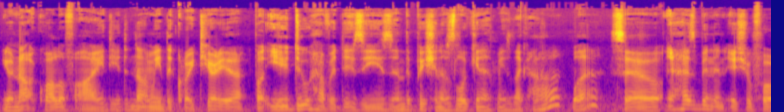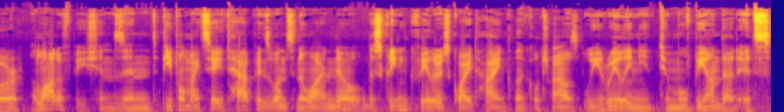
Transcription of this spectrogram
you're not qualified. You did not meet the criteria, but you do have a disease. And the patient is looking at me, he's like, huh? What? So it has been an issue for a lot of patients. And people might say it happens once in a while. No, the screening failure is quite high in clinical trials. We really need to move beyond that. It's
